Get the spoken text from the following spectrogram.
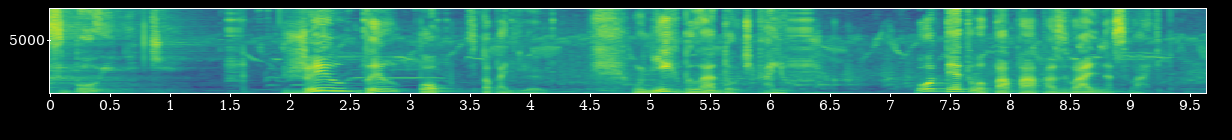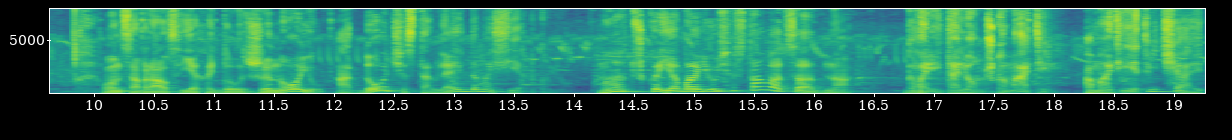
Разбойники. Жил-был поп с попадьей. У них была дочь Алешка. Вот этого папа позвали на свадьбу. Он собрался ехать был с женою, а дочь оставляет домоседку. «Матушка, я боюсь оставаться одна», — говорит Аленушка матери. А мать ей отвечает,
